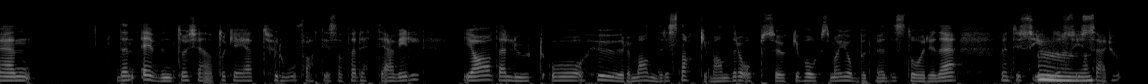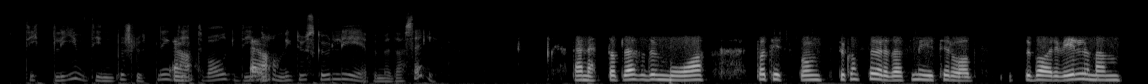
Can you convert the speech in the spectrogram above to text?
Men den evnen til å kjenne at ok, jeg tror faktisk at det er dette jeg vil. Ja, det er lurt å høre med andre, snakke med andre, oppsøke folk som har jobbet med det, står i det. Men til syvende og Mm. sist er det jo ditt liv, din beslutning, Ja. ditt valg, din Ja. handling. Du skal jo leve med deg selv. Det er nettopp det. Så du må på et tidspunkt Du kan støre deg så mye til råds du bare vil, men,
